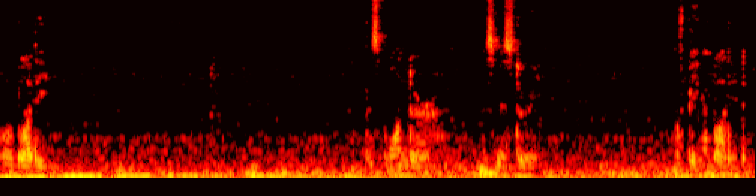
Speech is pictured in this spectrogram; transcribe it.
Whole body. This wonder, this mystery of being embodied.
